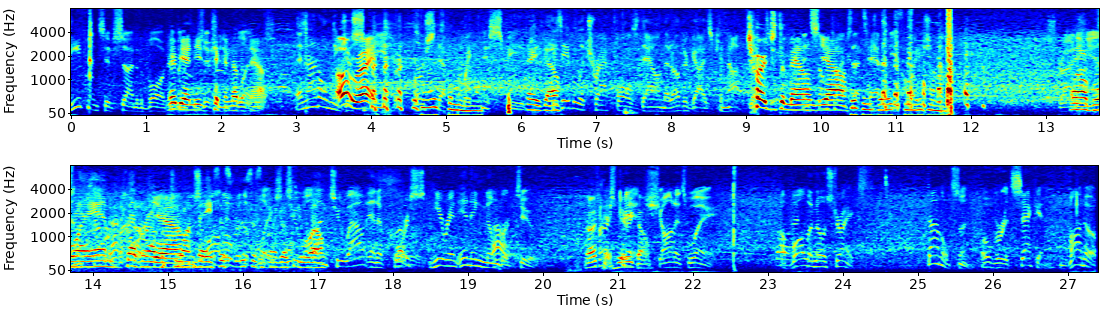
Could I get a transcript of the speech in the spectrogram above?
defensive side of the ball. Maybe I need to take another plays. nap. And not only All just right. speed, but first step quickness speed. There you go. He's able to track balls down that other guys cannot. get Charge to. the mound, And yeah. sometimes that's half the equation. Striding Oh boy, and Trevor up Yeah. two on Moves base. all This, over this the isn't going to go two too on, well. two out, and of course, here in inning number oh. two. Okay, First here we pitch go. on its way. A ball and no strikes. Donaldson over at second. Votto.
